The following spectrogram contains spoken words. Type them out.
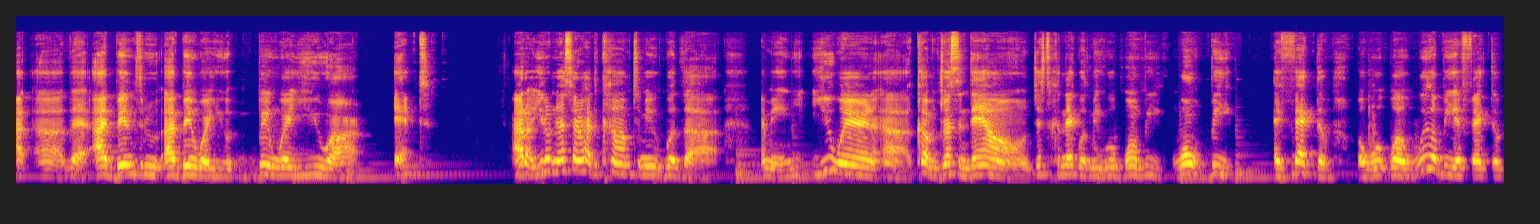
uh, uh that I've been through. I've been where you been where you are at I don't. You don't necessarily have to come to me with the. I mean, you wearing, uh, come dressing down just to connect with me won't be won't be effective. But what, what will be effective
